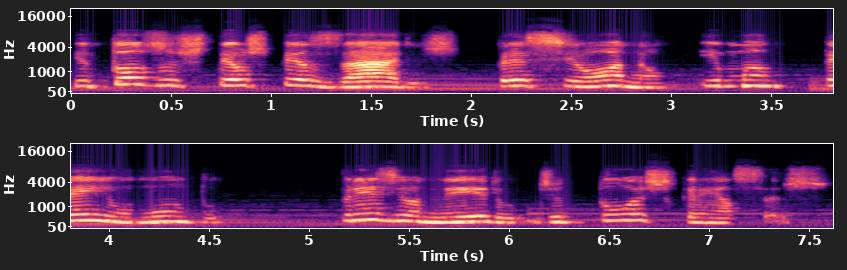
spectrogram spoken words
e todos os teus pesares pressionam e mantêm o mundo prisioneiro de tuas crenças.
